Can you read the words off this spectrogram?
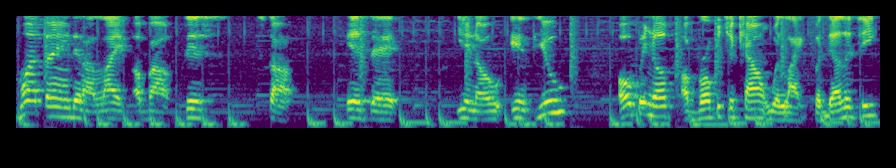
one thing that I like about this stock is that, you know, if you open up a brokerage account with like Fidelity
